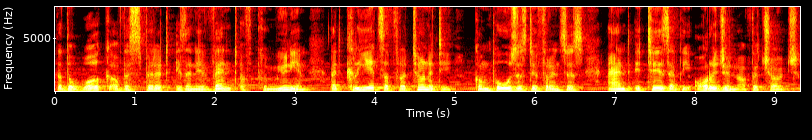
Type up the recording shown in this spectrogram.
that the work of the Spirit is an event of communion that creates a fraternity, composes differences, and it is at the origin of the Church.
